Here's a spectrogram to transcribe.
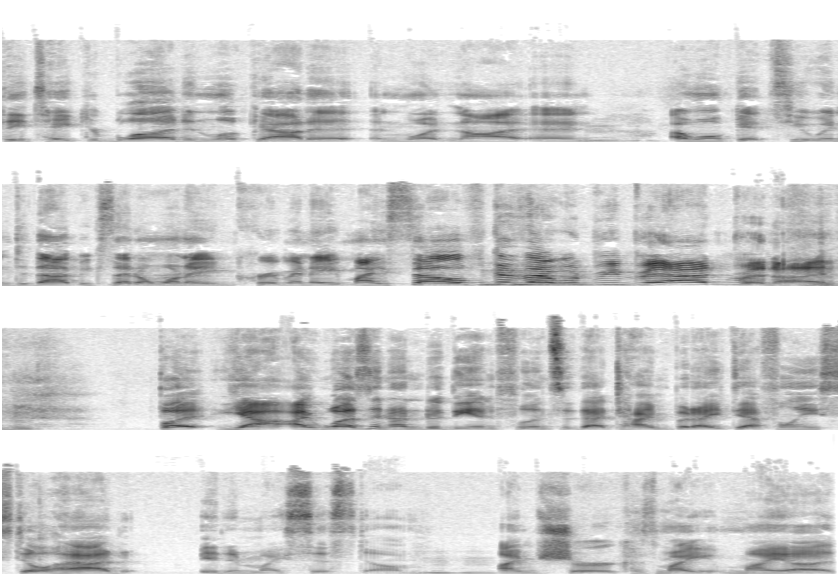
they take your blood and look at it and whatnot. And Mhm. I won't get too into that because I don't want to incriminate myself because that would be bad. But I, but yeah, I wasn't under the influence at that time, but I definitely still had it in my system. Mhm. I'm sure because my my uh,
